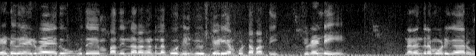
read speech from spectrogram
రెండు వేల ఇరవై ఐదు ఉదయం పదిన్నర గంటలకు హిల్వ్యూ స్టేడియం పుట్టపర్తి. చూడండి నరేంద్ర మోడీ గారు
